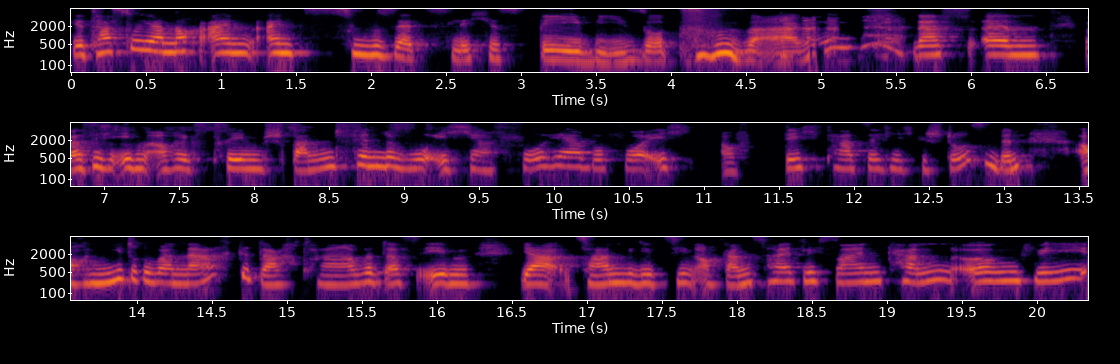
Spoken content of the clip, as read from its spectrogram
Jetzt hast du ja noch ein, ein zusätzliches Baby sozusagen, das, ähm, was ich eben auch extrem spannend finde, wo ich ja vorher, bevor ich auf dich tatsächlich gestoßen bin, auch nie drüber nachgedacht habe, dass eben ja Zahnmedizin auch ganzheitlich sein kann irgendwie,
